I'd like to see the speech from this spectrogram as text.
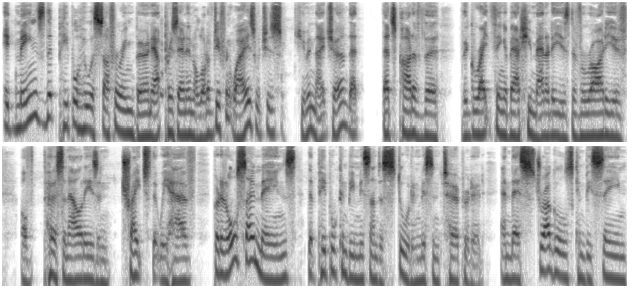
It means that people who are suffering burnout present in a lot of different ways, which is human nature. That that's part of the the great thing about humanity is the variety of of personalities and traits that we have, but it also means that people can be misunderstood and misinterpreted, and their struggles can be seen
